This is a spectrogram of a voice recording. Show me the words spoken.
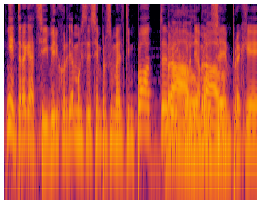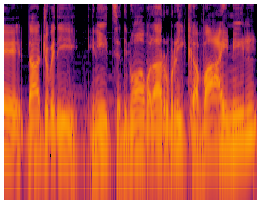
Niente, ragazzi, vi ricordiamo che siete sempre su Melting Pot. vi Bravo, ricordiamo bravo. sempre che da giovedì inizia di nuovo la rubrica Vinyl.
